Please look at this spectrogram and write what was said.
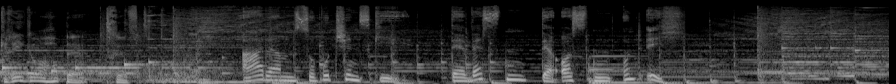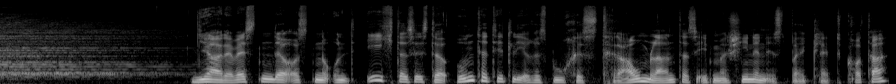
Gregor Hoppe trifft Adam Sobocinski. Der Westen, der Osten und ich. Ja, der Westen, der Osten und ich, das ist der Untertitel Ihres Buches Traumland, das eben erschienen ist bei Klett Cotta.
